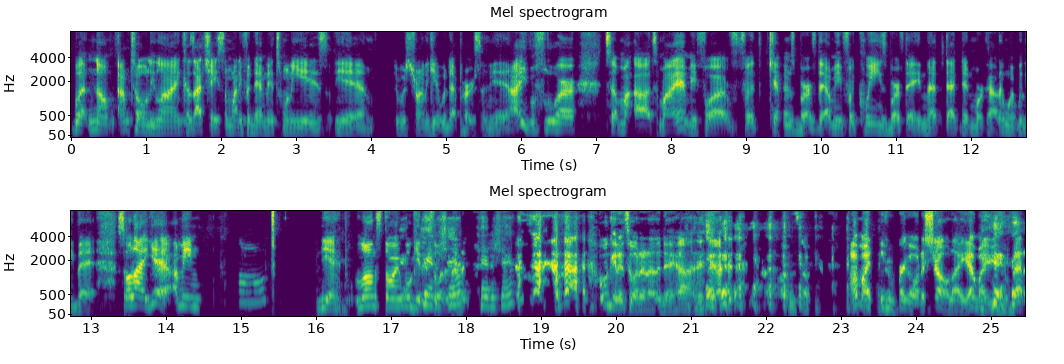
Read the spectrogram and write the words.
But no, I'm totally lying because I chased somebody for damn near 20 years. Yeah, it was trying to get with that person. Yeah, I even flew her to my uh, to Miami for for Kim's birthday. I mean, for Queen's birthday, and that that didn't work out. It went really bad. So like, yeah, I mean, yeah. Long story. We'll get into it another. Care to share? we'll get into it another day, huh? I might even bring on the show. Like, that might be even better.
